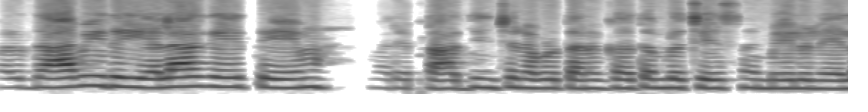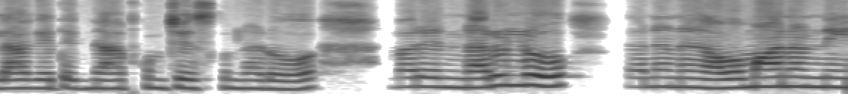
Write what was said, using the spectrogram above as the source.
మరి దావీదు ఎలాగైతే మరి ప్రార్థించినప్పుడు తన గతంలో చేసిన మేలును ఎలాగైతే జ్ఞాపకం చేసుకున్నాడో మరి నరులు తనను అవమానాన్ని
